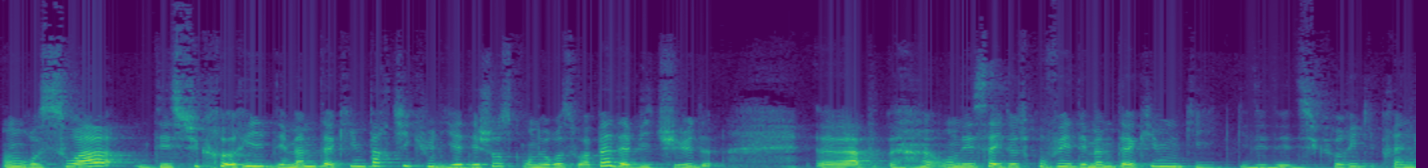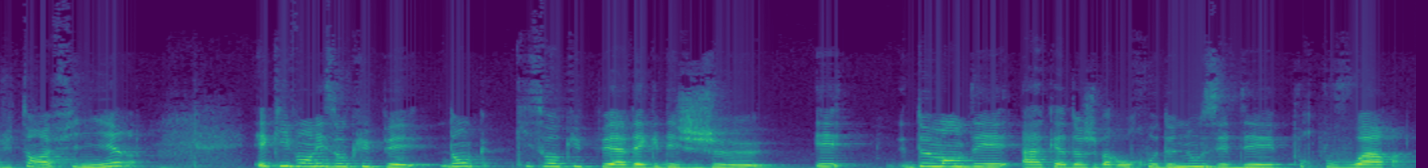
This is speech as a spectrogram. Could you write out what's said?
on reçoit des sucreries, des memtakim particuliers, des choses qu'on ne reçoit pas d'habitude. Euh, on essaye de trouver des memtakim, qui, des, sucreries qui prennent du temps à finir et qui vont les occuper. Donc, qu'ils soient occupés avec des jeux et demander à Kadosh Baruch Hu de nous aider pour pouvoir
